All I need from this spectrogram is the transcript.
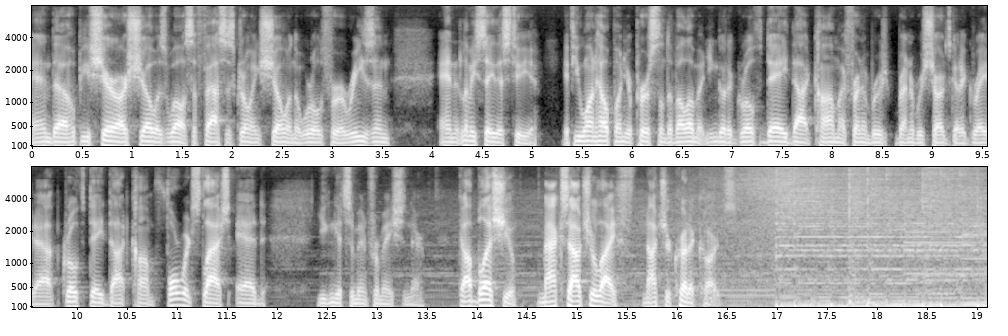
And I uh, hope you share our show as well. It's the fastest growing show in the world for a reason. And let me say this to you. If you want help on your personal development, you can go to growthday.com. My friend Brendon Burchard's got a great app, growthday.com forward slash ed. You can get some information there. God bless you. Max out your life, not your credit cards.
